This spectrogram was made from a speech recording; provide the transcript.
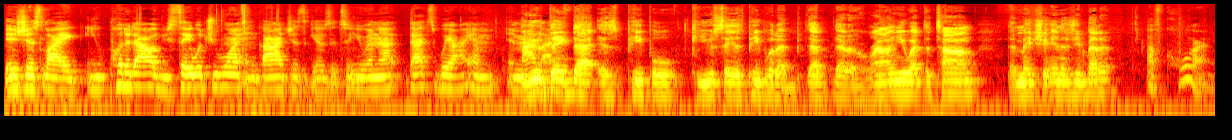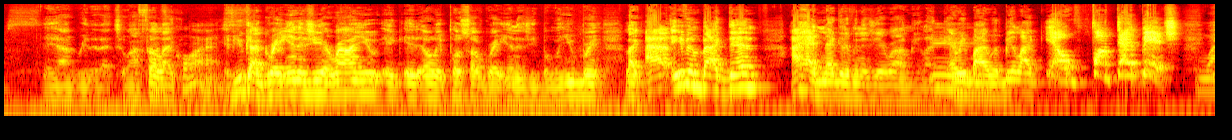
It's just like you put it out, you say what you want, and God just gives it to you, and that that's where I am in my you life. You think that is people? Can you say it's people that, that that are around you at the time that makes your energy better? of course. Yeah, I agree to that too. I feel Of like course. if you got great energy around you, it, it only puts off great energy. But when you bring, like, I even back then, I had negative energy around me. Like Mm. everybody would be like, "Yo, fuck that bitch! Wow.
